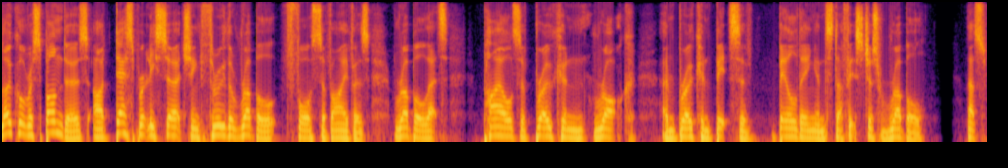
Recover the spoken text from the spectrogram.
Local responders are desperately searching through the rubble for survivors. Rubble, that's piles of broken rock and broken bits of building and stuff. It's just rubble. That's,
